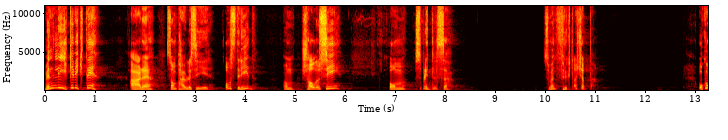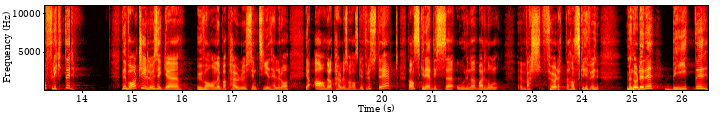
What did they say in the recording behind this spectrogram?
Men like viktig er det, som Paulus sier, om strid, om sjalusi, om splittelse. Som en frukt av kjøttet. Og konflikter. Det var tydeligvis ikke uvanlig på Paulus sin tid heller. Og jeg aner at Paulus var ganske frustrert da han skrev disse ordene bare noen vers før dette. Han skriver Men når dere biter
